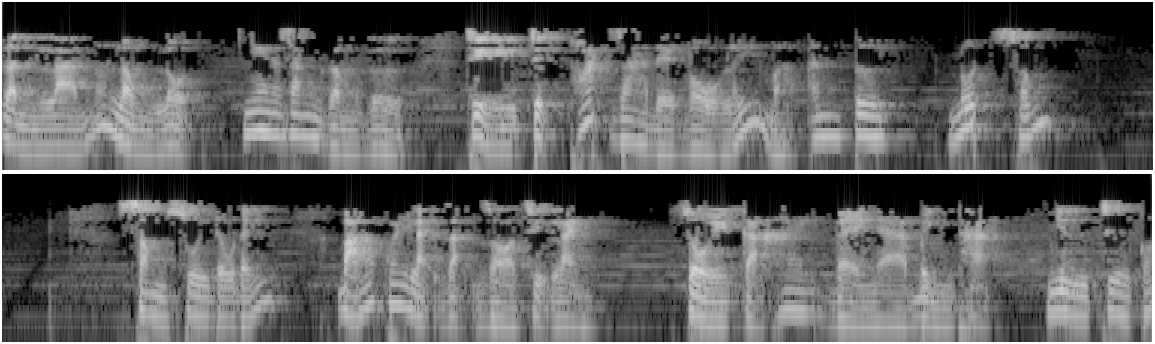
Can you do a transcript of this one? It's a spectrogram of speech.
gần là nó lồng lộn, nhe răng gầm gừ, chỉ trực thoát ra để vồ lấy mà ăn tươi, nuốt sống. Xong xuôi đâu đấy, bá quay lại dặn dò chị lành, rồi cả hai về nhà bình thản như chưa có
